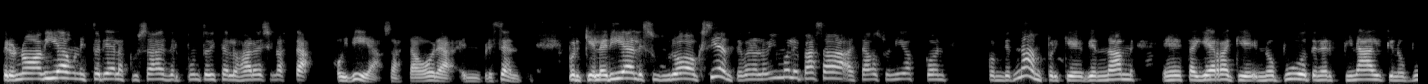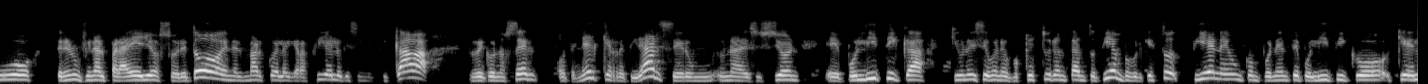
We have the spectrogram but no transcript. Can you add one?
Pero no había una historia de las cruzadas desde el punto de vista de los árabes sino hasta hoy día, o sea, hasta ahora, en el presente, porque la herida le suturó a Occidente. Bueno, lo mismo le pasa a Estados Unidos con, con Vietnam, porque Vietnam es esta guerra que no pudo tener final, que no pudo tener un final para ellos, sobre todo en el marco de la Guerra Fría, lo que significaba reconocer o tener que retirarse, era una decisión eh, política que uno dice, bueno, ¿por qué estuvieron tanto tiempo? Porque esto tiene un componente político que es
